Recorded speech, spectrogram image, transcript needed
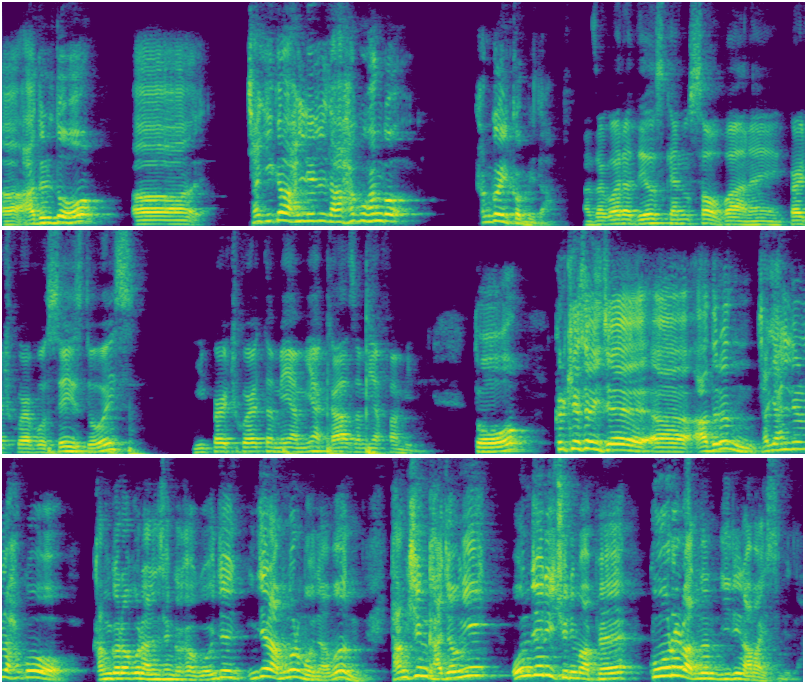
아, 아들도 아, 자기가 할 일을 다 하고 간 거, 간 거일 겁니다. Mas agora Deus quer nos salvar, né? Em particular vocês dois, e em particular também a minha casa, a minha família. 또 그렇게 해서 이제 아, 아들은 자기 할 일을 하고 간 거라고 나는 생각하고 이제 이제 남은 건 뭐냐면 당신 가정이 온전히 주님 앞에 구원을 받는 일이 남아 있습니다.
